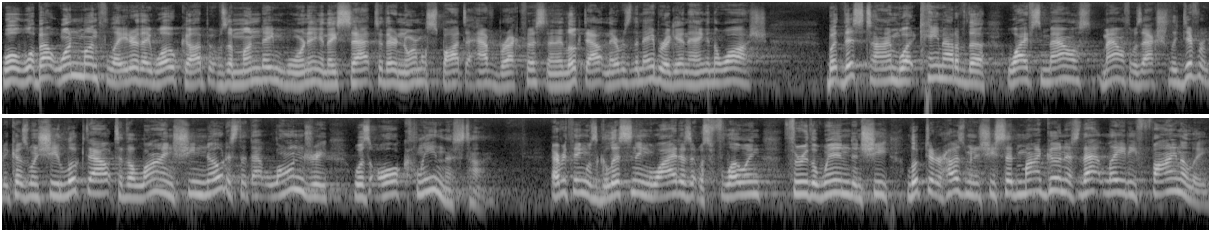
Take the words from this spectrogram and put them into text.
Well, about one month later, they woke up. It was a Monday morning, and they sat to their normal spot to have breakfast, and they looked out, and there was the neighbor again hanging the wash. But this time, what came out of the wife's mouth, mouth was actually different because when she looked out to the line, she noticed that that laundry was all clean this time. Everything was glistening white as it was flowing through the wind. And she looked at her husband and she said, My goodness, that lady finally,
